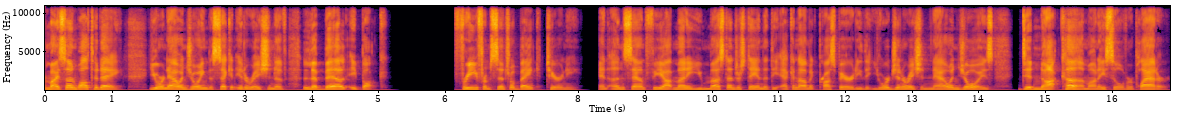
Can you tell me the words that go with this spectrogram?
My son, while today you are now enjoying the second iteration of La Belle Epoque, free from central bank tyranny and unsound fiat money, you must understand that the economic prosperity that your generation now enjoys did not come on a silver platter.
